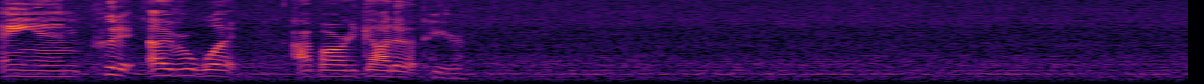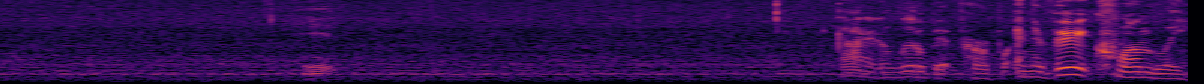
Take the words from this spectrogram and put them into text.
and put it over what I've already got up here. It got it a little bit purple and they're very crumbly.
